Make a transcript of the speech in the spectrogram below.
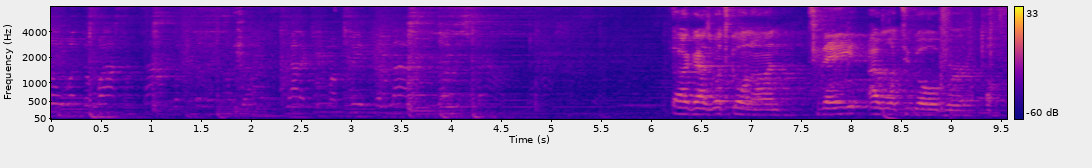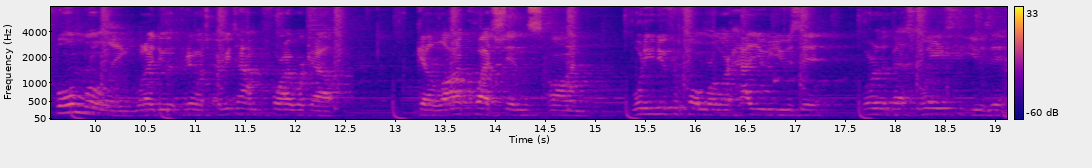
what the why sometimes I'm feeling under. Gotta keep my faith alive. Love is. All right, guys, what's going on? Today, I want to go over a foam rolling, what I do pretty much every time before I work out. Get a lot of questions on what do you do for foam roller, how do you use it, what are the best ways to use it.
